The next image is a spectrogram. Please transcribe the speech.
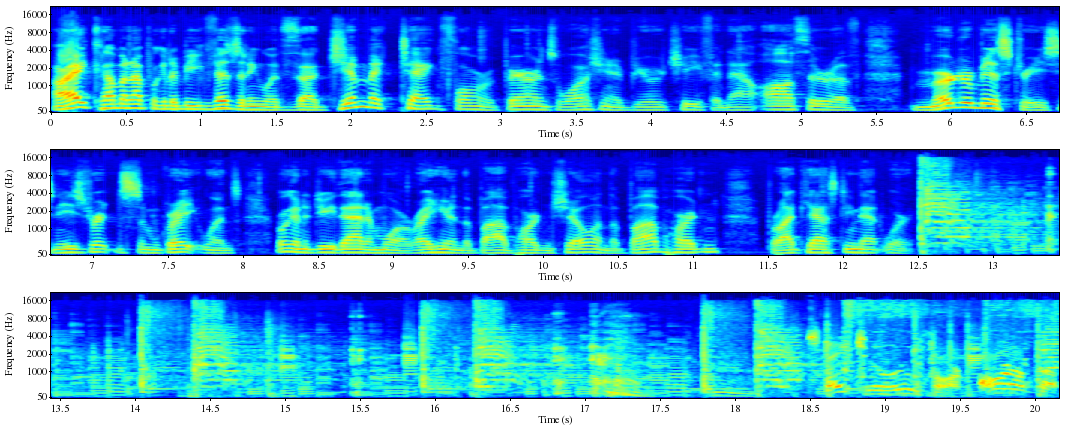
All right, coming up, we're going to be visiting with uh, Jim McTague, former Barron's Washington Bureau Chief and now author of Murder Mysteries, and he's written some great ones. We're going to do that and more right here on the Bob Harden Show on the Bob Harden Broadcasting Network. Tuned for more of the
